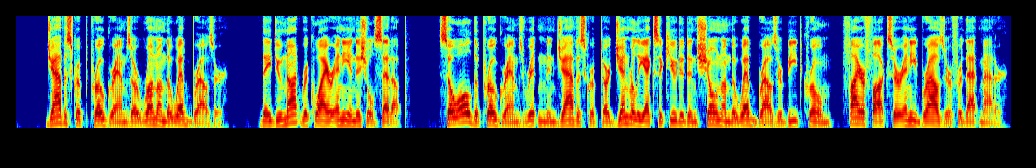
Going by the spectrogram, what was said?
JavaScript programs are run on the web browser. They do not require any initial setup. So all the programs written in JavaScript are generally executed and shown on the web browser beat Chrome, Firefox or any browser for that matter.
